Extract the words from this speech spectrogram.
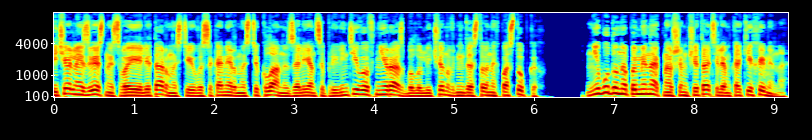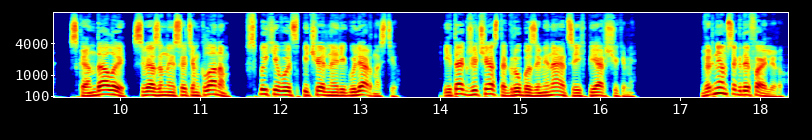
Печально известный своей элитарностью и высокомерностью клан из Альянса Превентивов не раз был увлечен в недостойных поступках. Не буду напоминать нашим читателям, каких именно. Скандалы, связанные с этим кланом, вспыхивают с печальной регулярностью. И также часто грубо заминаются их пиарщиками. Вернемся к Дефайлеру.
